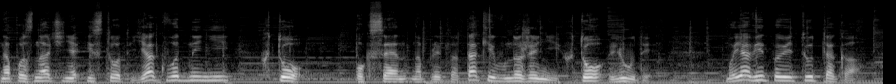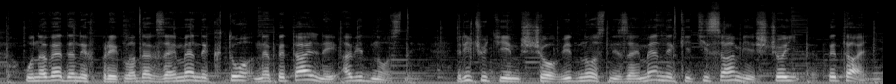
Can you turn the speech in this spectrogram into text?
на позначення істот як в однині, хто оксен, наприклад, так і в множині, хто люди. Моя відповідь тут така. У наведених прикладах займенник хто не питальний, а відносний. Річ у тім, що відносні займенники ті самі, що й питальні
